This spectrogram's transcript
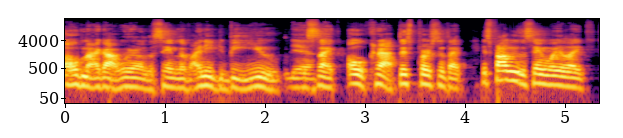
oh my god we're on the same level i need to be you Yeah. it's like oh crap this person's like it's probably the same way like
